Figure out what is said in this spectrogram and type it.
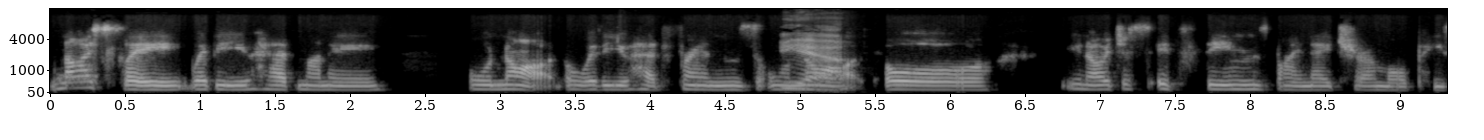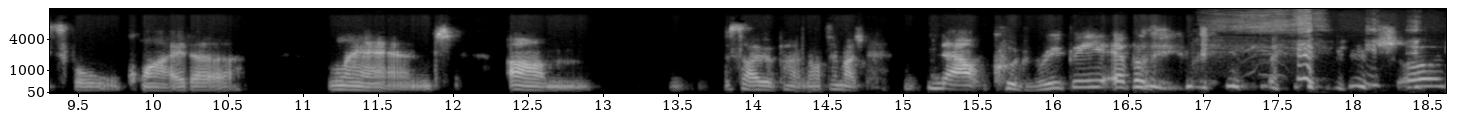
nicely whether you had money or not or whether you had friends or Yeah. not or you know it just it seems by nature a more peaceful quieter land um cyberpunk not so much now could ruby ever live in Yashan?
